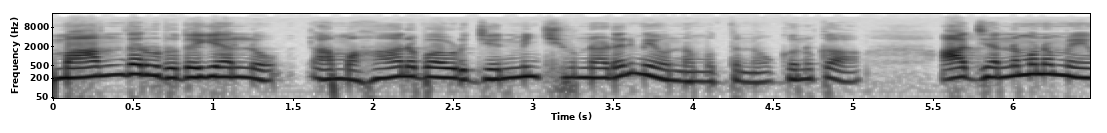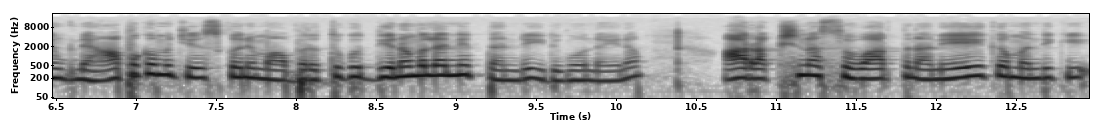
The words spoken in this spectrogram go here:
మా అందరు హృదయాల్లో ఆ మహానుభావుడు జన్మించి ఉన్నాడని మేము నమ్ముతున్నాం. కనుక ఆ జన్మను మేము జ్ఞాపకము చేసుకొని మా బ్రతుకు దినములన్నీ తండ్రి ఇదిగోనైనా ఆ రక్షణ సువార్తను అనేక మందికి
